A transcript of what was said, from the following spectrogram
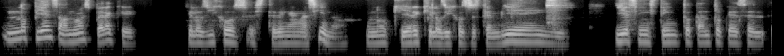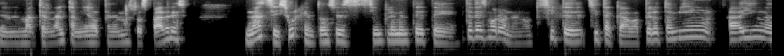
no piensa o no espera que, que los hijos este, vengan así, ¿no? Uno quiere que los hijos estén bien y, ese instinto tanto que es el, el maternal también lo tenemos los padres nace y surge, entonces simplemente te, te desmorona, ¿no? Sí te, sí te acaba, pero también hay una,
